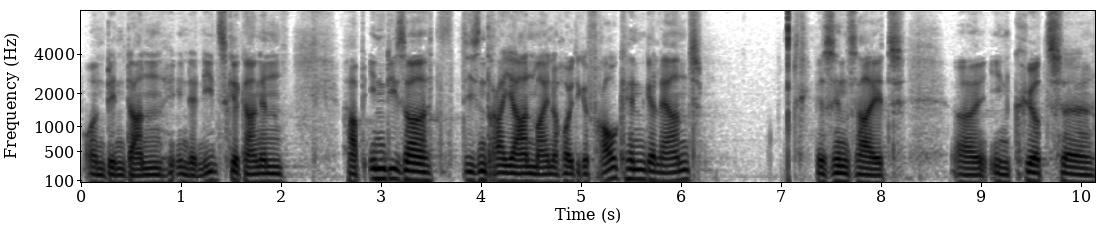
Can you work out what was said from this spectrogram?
und bin dann in den Dienst gegangen, habe in dieser, diesen drei Jahren meine heutige Frau kennengelernt wir sind seit äh, in Kürze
